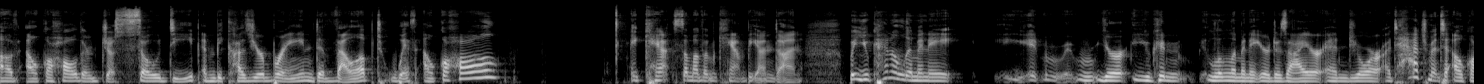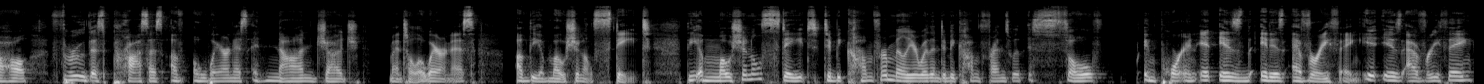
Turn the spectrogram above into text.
of alcohol they're just so deep and because your brain developed with alcohol it can't some of them can't be undone but you can eliminate it, your you can eliminate your desire and your attachment to alcohol through this process of awareness and non-judgmental awareness of the emotional state. The emotional state to become familiar with and to become friends with is so important. It is it is everything. It is everything.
